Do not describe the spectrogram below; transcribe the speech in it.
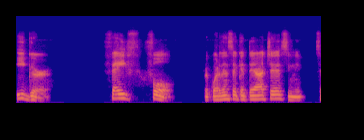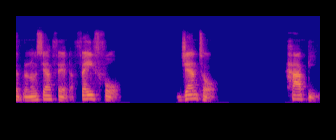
eager, faithful. Recuérdense que TH se pronuncia Z, faithful, gentle, happy,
